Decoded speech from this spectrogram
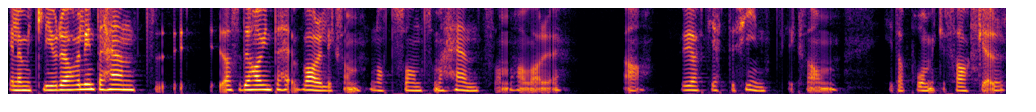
hela mitt liv. Det har väl inte hänt, alltså det har inte varit liksom något sånt som har hänt som har varit, ja, vi har haft jättefint liksom, hittat på mycket saker,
